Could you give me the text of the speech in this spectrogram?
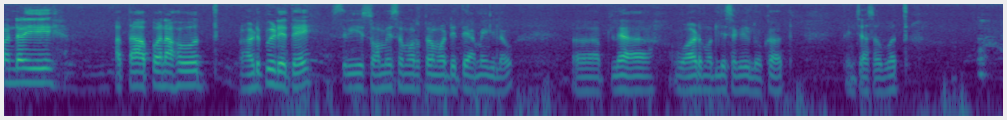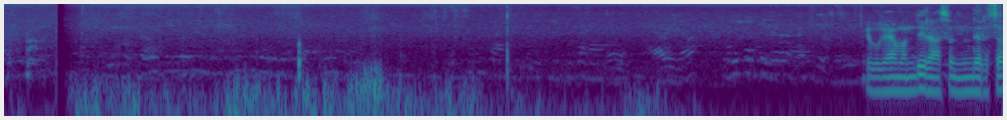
मंडळी. आता आपण आहोत हडपीड येथे. श्री स्वामी समर्थ मठ येथे आम्ही गेलो. आपल्या वॉर्डमधली सगळी लोक आहेत. त्यांच्यासोबत. हे बघा मंदिर हा सुंदरचं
